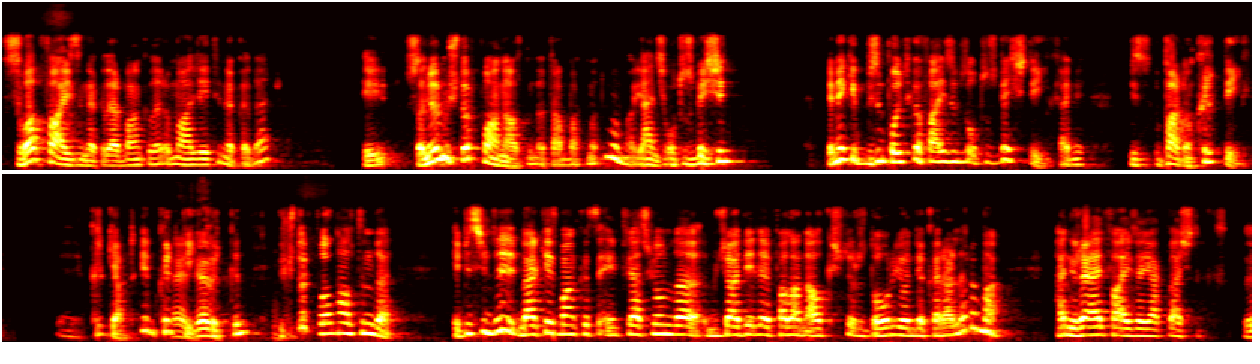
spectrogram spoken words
swap faizi ne kadar? Bankalara maliyeti ne kadar? E, sanıyorum 3-4 puan altında. Tam bakmadım ama. Yani 35'in Demek ki bizim politika faizimiz 35 değil. Hani biz pardon 40 değil. Ee, 40 yaptık değil mi? 40 Evet, değil. evet. 40'ın 3-4 puan altında. E biz şimdi Merkez Bankası enflasyonla mücadele falan alkışlıyoruz. Doğru yönde kararlar ama hani reel faize yaklaştık. e,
